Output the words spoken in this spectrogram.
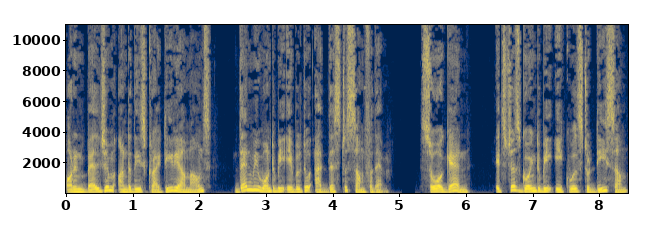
or in Belgium under these criteria amounts, then we want to be able to add this to sum for them. So again, it's just going to be equals to d sum,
